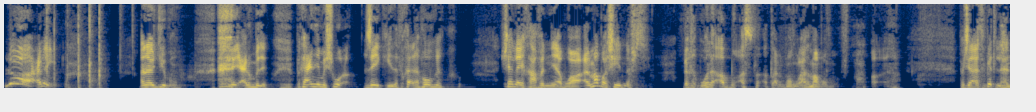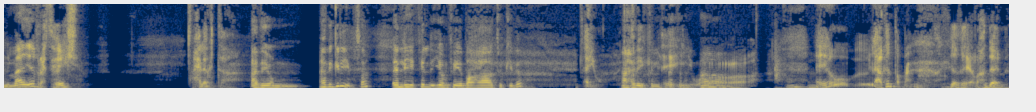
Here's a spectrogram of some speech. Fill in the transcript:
لا علي. أنا أجيبهم. يعني فكان عندي مشروع زي كذا. هو عشان لا يخاف إني أبغى أنا ما أبغى أشيل نفسي. ولا أبغى أصلا أطلع من الموضوع هذا ما أبغى. فعشان اثبت لها اني ماني رحت إيش؟ حلقتها. هذا يوم هذا قريب صح؟ اللي في اليوم في إضاءات وكذا؟ أيوه. آه، هذيك الفترة أيوه. آه. أيوه لكن طبعا غيره دائما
